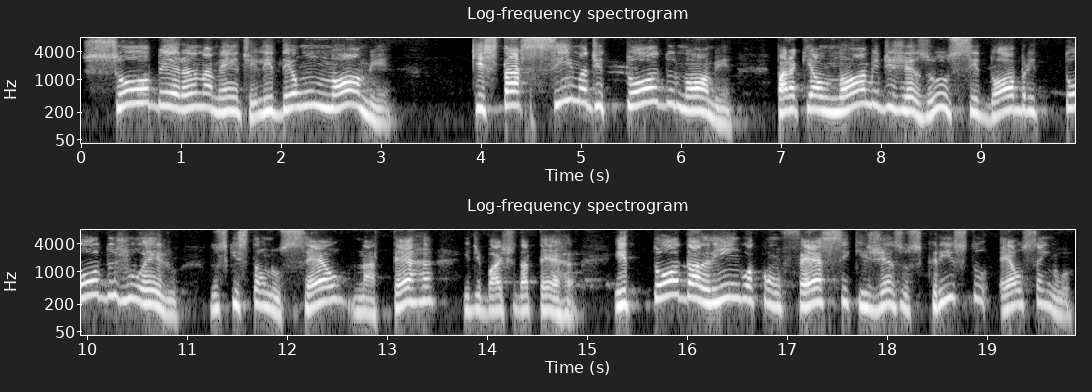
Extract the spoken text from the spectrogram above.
soberanamente, lhe deu um nome que está acima de todo nome, para que ao nome de Jesus se dobre todo joelho dos que estão no céu, na terra e debaixo da terra, e toda língua confesse que Jesus Cristo é o Senhor,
